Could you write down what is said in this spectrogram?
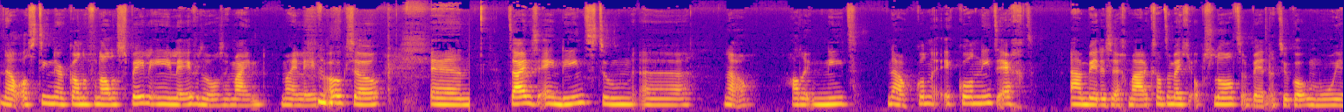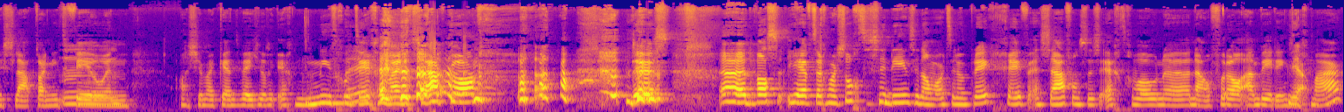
nou, als tiener kan er van alles spelen in je leven. Dat was in mijn, mijn leven ook zo. En tijdens één dienst toen, eh, nou, had ik niet, nou, kon, ik kon niet echt aanbidden, zeg maar. Ik zat een beetje op slot. Ik ben natuurlijk ook moe, je slaapt daar niet Mm. veel. En als je mij kent, weet je dat ik echt niet goed Nee. tegen weinig slaap kan. dus eh, het was, je hebt zeg maar 's ochtends een dienst en dan wordt er een preek gegeven. En s'avonds dus echt gewoon, eh, nou, vooral aanbidding, zeg maar.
